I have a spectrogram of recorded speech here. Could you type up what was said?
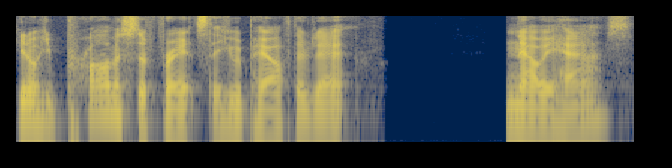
You know, he promised to France that he would pay off their debt. Now he has.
